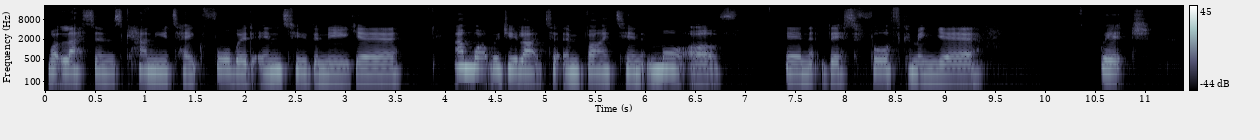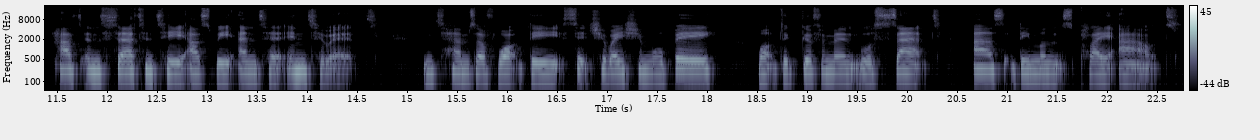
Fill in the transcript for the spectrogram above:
What lessons can you take forward into the new year? And what would you like to invite in more of in this forthcoming year, which has uncertainty as we enter into it? In terms of what the situation will be, what the government will set as the months play out.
